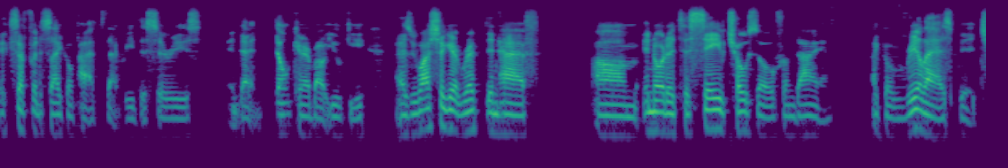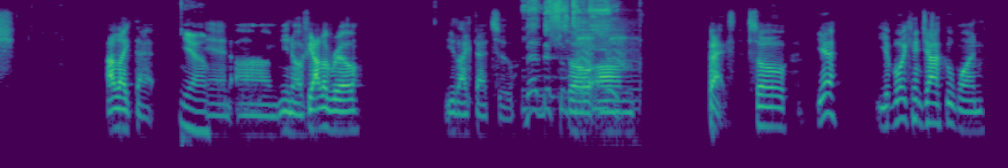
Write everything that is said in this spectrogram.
except for the psychopaths that read this series and that don't care about Yuki, as we watched her get ripped in half, um, in order to save Choso from dying, like a real ass bitch. I like that. Yeah. And um, you know, if y'all are real, you like that too. So um facts. So yeah, your boy Kenjaku won.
